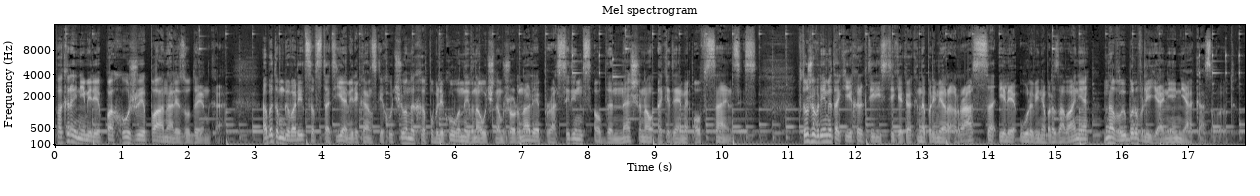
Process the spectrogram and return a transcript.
по крайней мере, похожие по анализу ДНК. Об этом говорится в статье американских ученых, опубликованной в научном журнале Proceedings of the National Academy of Sciences. В то же время такие характеристики, как, например, раса или уровень образования, на выбор влияния не оказывают.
